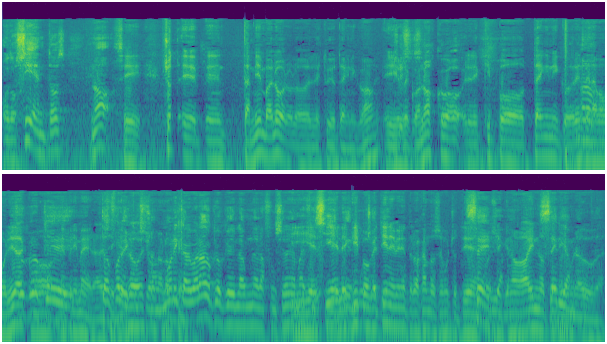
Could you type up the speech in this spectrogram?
o 200, ¿no? Sí, yo eh, eh, también valoro lo del estudio técnico ¿no? y Sí, sí, reconozco el equipo técnico del ente de la No, movilidad yo creo como que de primera. Está fuera de discusión. no Mónica. Alvarado creo que es la- una de las funcionarias y más el, y equipo que tiene viene trabajando hace mucho tiempo, así que no, ahí no tengo ninguna duda.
